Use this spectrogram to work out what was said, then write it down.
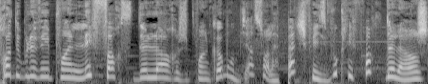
www.lesforcesdelorge.com ou bien sur la page Facebook Les Forces de l'Orge.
